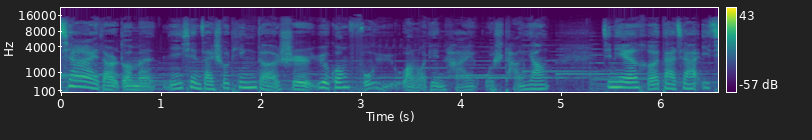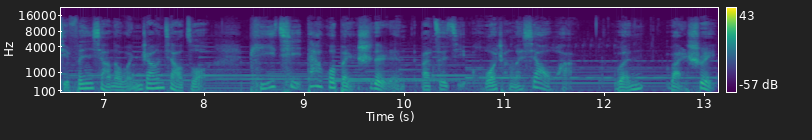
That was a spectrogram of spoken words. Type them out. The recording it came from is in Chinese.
亲爱的耳朵们，您现在收听的是月光浮语网络电台，我是唐央。今天和大家一起分享的文章叫做《脾气大过本事的人把自己活成了笑话》，文晚睡。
